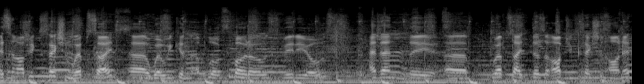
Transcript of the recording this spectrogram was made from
It's an object detection website uh, where we can upload photos, videos, and then the uh, website does an object detection on it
